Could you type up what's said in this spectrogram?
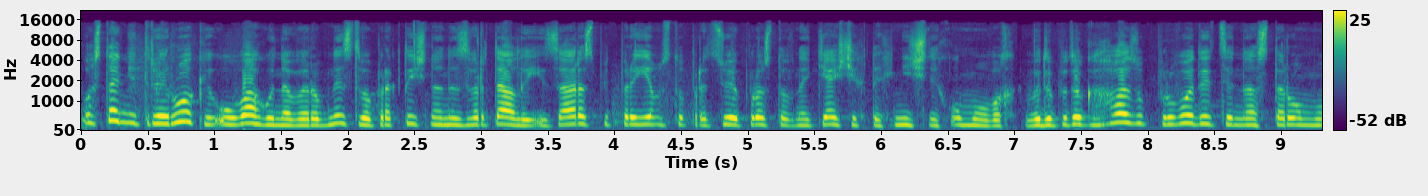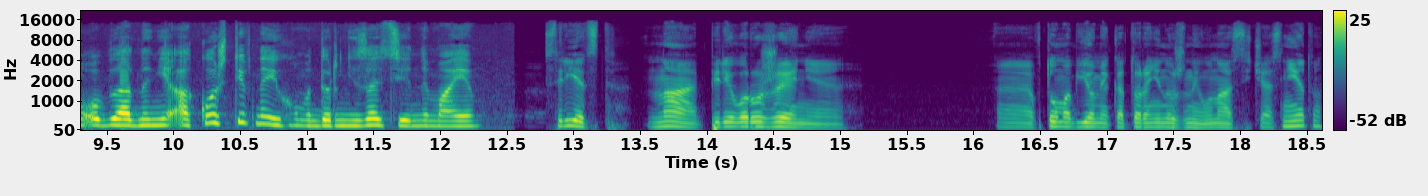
Останні три роки увагу на виробництво практично не звертали, і зараз підприємство працює просто в найтяжчих технічних умовах. Видобуток газу проводиться на старому обладнанні, а коштів на його модернізацію немає. Средств на перевооружение э, в том объеме, которые не нужны, у нас сейчас нету.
